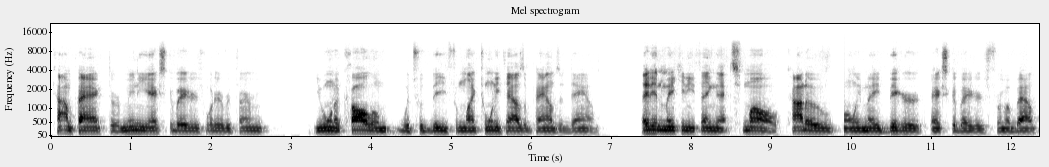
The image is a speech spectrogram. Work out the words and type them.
compact or mini excavators, whatever term you want to call them, which would be from like 20,000 pounds and down. They didn't make anything that small. Kato only made bigger excavators from about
